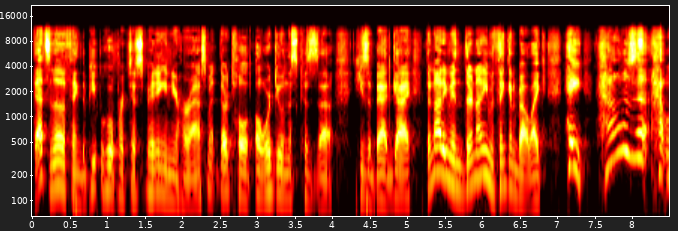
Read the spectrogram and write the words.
That's another thing. The people who are participating in your harassment, they're told, "Oh, we're doing this because uh, he's a bad guy." They're not even. They're not even thinking about like, "Hey, how is that? How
